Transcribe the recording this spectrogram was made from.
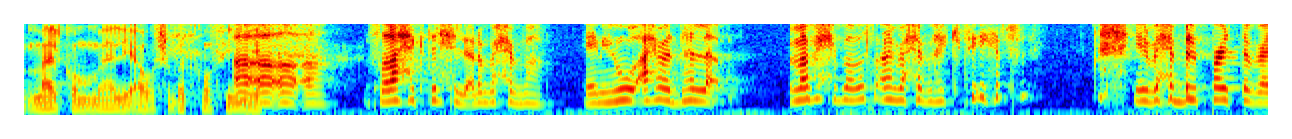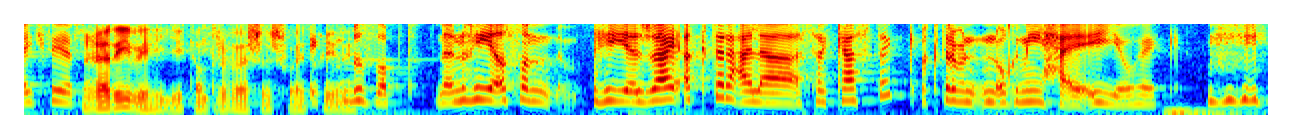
مالكم مالي أو شو بدكم فيي آه آه آه آه. صراحة كتير حلو أنا بحبها. يعني هو أحمد هلأ ما بحبها بس أنا بحبها كتير. يعني بحب ال part تبعي كتير. غريبة هي controversial شوي صغيرة. بالضبط. لأنه هي أصلا هي جاي أكتر على sarcastic أكتر من إنه أغنية حقيقية وهيك.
